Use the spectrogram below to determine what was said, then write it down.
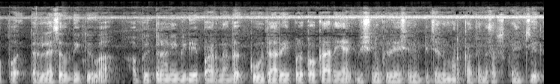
അപ്പോൾ ഇത്രയെല്ലാം ശ്രദ്ധിക്കുക. അപ്പോൾ ഇത്രയാണ് ഈ വീഡിയോ പറഞ്ഞത്. കൂടുതൽ അറിയിപ്പുകൾക്കൊക്കെ അറിയാൻ വിഷ്ണു ക്രിയേഷൻ ഒട്ടിച്ചാൽ മറക്കാത്ത സബ്സ്ക്രൈബ് ചെയ്ത്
